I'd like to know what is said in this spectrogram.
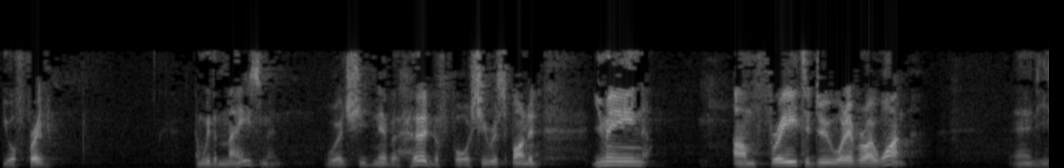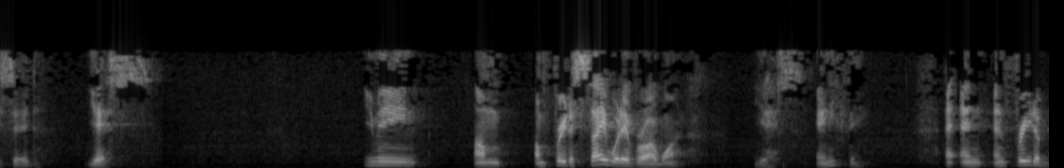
You're free. And with amazement, words she'd never heard before, she responded, You mean I'm free to do whatever I want? And he said, Yes. You mean I'm, I'm free to say whatever I want? Yes, anything and, and free to,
